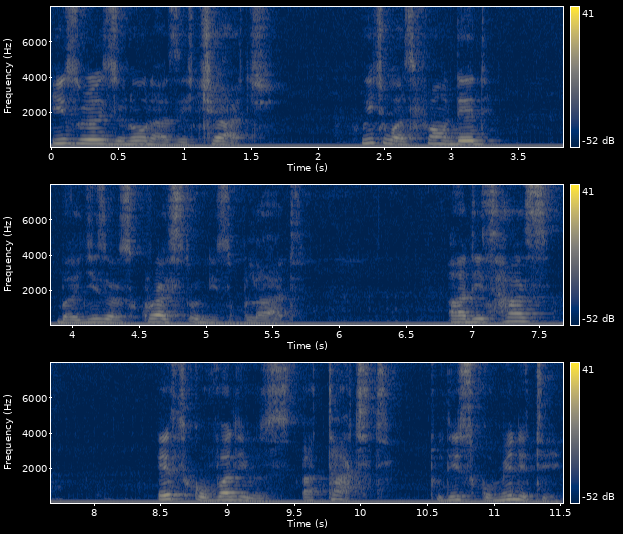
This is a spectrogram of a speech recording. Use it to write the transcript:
Israel is known as a church, which was founded by Jesus Christ on his blood. And it has ethical values attached to this community.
